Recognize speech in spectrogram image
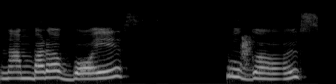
number of boys to girls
